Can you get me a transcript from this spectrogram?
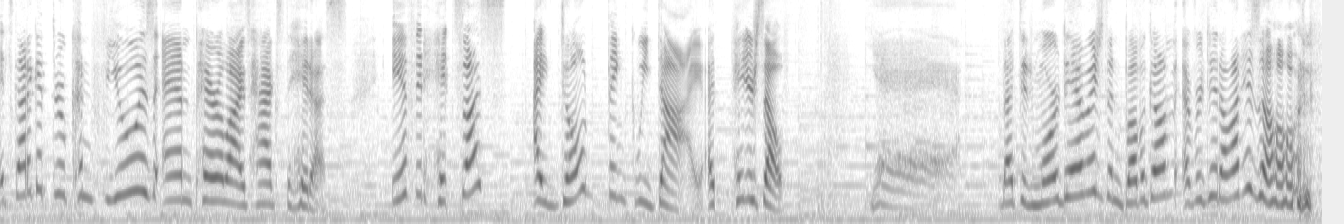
it's gotta get through Confuse and Paralyze hacks to hit us. If it hits us, I don't think we die. I hit yourself. Yeah. That did more damage than Bubblegum ever did on his own.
